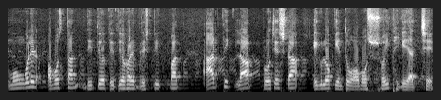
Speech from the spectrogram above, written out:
মঙ্গলের অবস্থান, দ্বিতীয়, তৃতীয় ঘরের দৃষ্টিপাত, আর্থিক লাভ, প্রচেষ্টা, এগুলো কিন্তু অবশ্যই থেকে যাচ্ছে।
